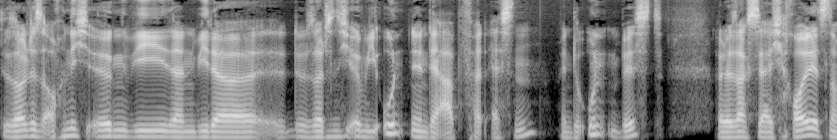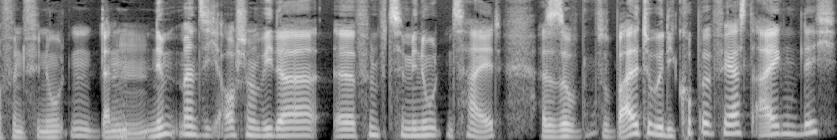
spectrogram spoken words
du solltest auch nicht irgendwie dann wieder, du solltest nicht irgendwie unten in der Abfahrt essen, wenn du unten bist, weil du sagst, ja, ich roll jetzt noch fünf Minuten, dann Mhm. nimmt man sich auch schon wieder äh, 15 Minuten Zeit. Also so, sobald du über die Kuppe fährst eigentlich,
